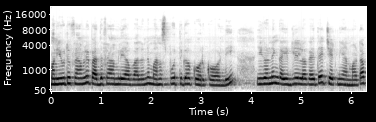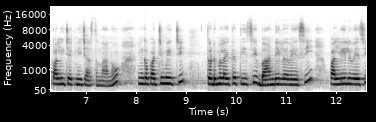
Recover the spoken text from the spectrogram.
మన యూట్యూబ్ ఫ్యామిలీ పెద్ద ఫ్యామిలీ అవ్వాలని మనస్ఫూర్తిగా కోరుకోండి. ఇవన్నీ ఇంకా ఇడ్లీలోకి అయితే చట్నీ అనమాట పల్లీ చట్నీ చేస్తున్నాను. ఇంకా పచ్చిమిర్చి తొడిమలు అయితే తీసి బాండీలో వేసి పల్లీలు వేసి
